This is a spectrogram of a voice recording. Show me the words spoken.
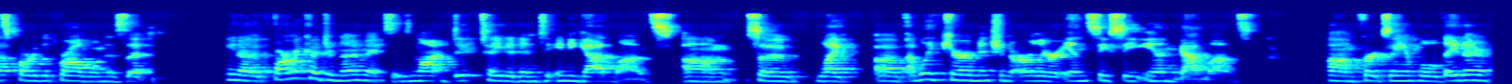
That's part of the problem is that, you know, pharmacogenomics is not dictated into any guidelines. Um, so like, uh, I believe Karen mentioned earlier NCCN guidelines. Um, for example, they don't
